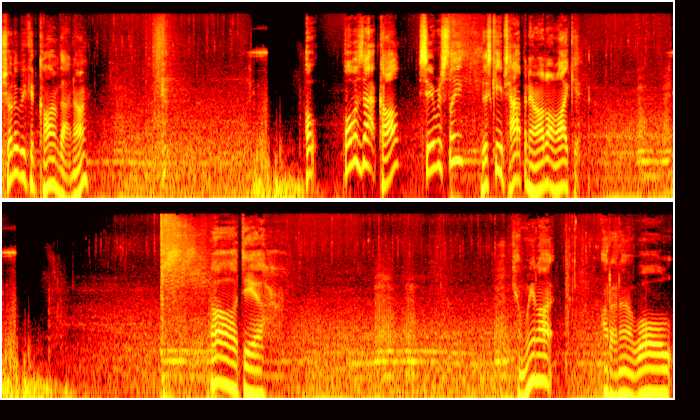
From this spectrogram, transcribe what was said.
Surely we could climb that, no? Oh, what was that, Carl? Seriously? This keeps happening. I don't like it. Oh dear. Can we like, I don't know, wall?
